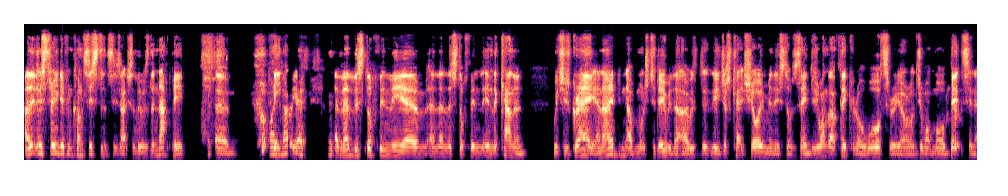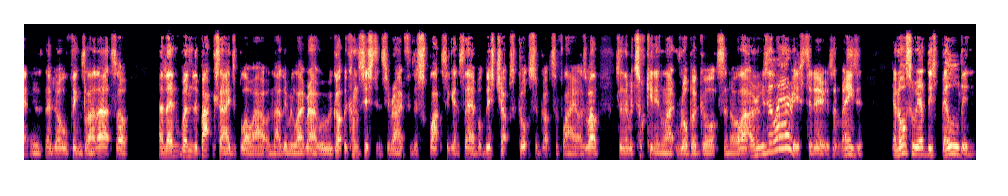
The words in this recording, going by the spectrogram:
I think there's three different consistencies actually. There was the nappy, um, I noticed. and then the stuff in the um, and then the stuff in in the cannon, which is great. And I didn't have much to do with that. I was they just kept showing me this stuff, saying, "Do you want that thicker or watery, or do you want more bits in it?" And, and all things like that. So. And then when the backsides blow out and that, they were like, right, well, we've got the consistency right for the splats against there, but this chap's guts have got to fly out as well. So they were tucking in like rubber guts and all that. And it was hilarious to do. It was amazing. And also, we had this building.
